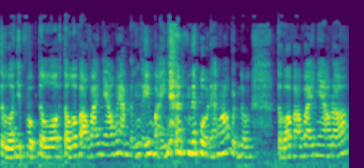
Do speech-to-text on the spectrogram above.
tựa dịch vụ tựa tựa vào vai nhau. Mấy anh đừng nghĩ vậy nha. Nếu mà đang nói bình thường tựa vào vai nhau đó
